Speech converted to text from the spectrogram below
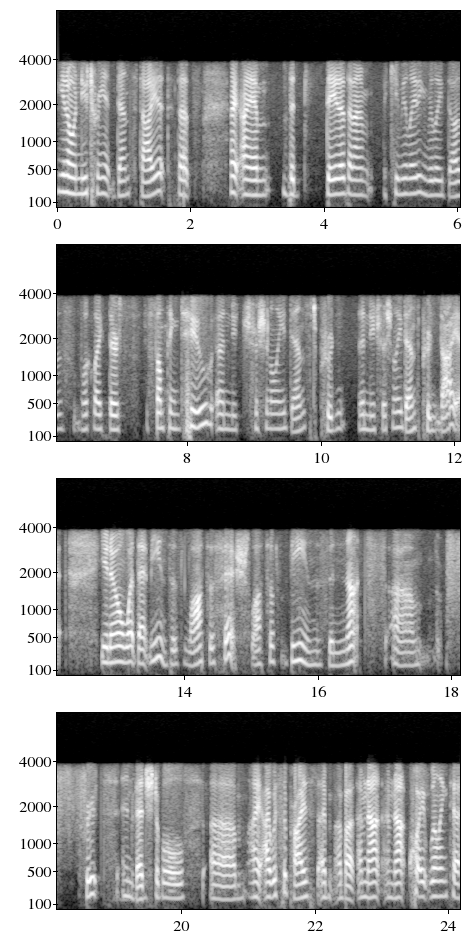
you know a nutrient dense diet that's I, I am the data that I'm accumulating really does look like there's something to a nutritionally dense prudent a nutritionally dense prudent diet you know what that means is lots of fish lots of beans and nuts um fruits and vegetables. Um, I, I was surprised I'm about. I'm not. I'm not quite willing to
